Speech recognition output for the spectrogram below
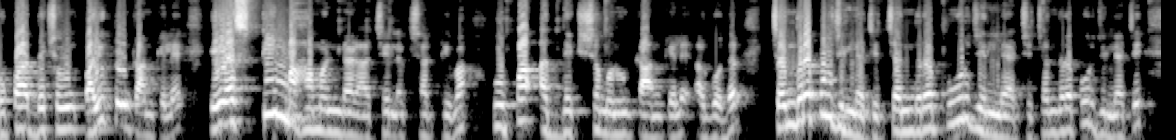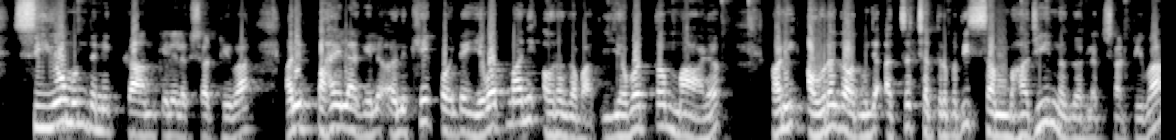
उपाध्यक्ष म्हणून आयुक्त म्हणून काम केले एस टी महामंडळाचे लक्षात ठेवा उपाध्यक्ष म्हणून काम केले अगोदर. चंद्रपूर जिल्ह्याचे चंद्रपूर जिल्ह्याचे चंद्रपूर जिल्ह्याचे सीओ म्हणून त्यांनी काम केले लक्षात ठेवा. आणि पाहायला गेलं आणखी एक पॉईंट आहे यवतमाळ आणि औरंगाबाद. यवतमाळ आणि औरंगाबाद म्हणजे आजचं छत्रपती संभाजीनगर लक्षात ठेवा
